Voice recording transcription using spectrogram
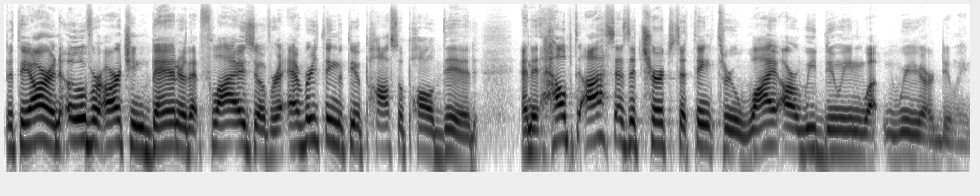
but they are an overarching banner that flies over everything that the Apostle Paul did. And it helped us as a church to think through why are we doing what we are doing?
